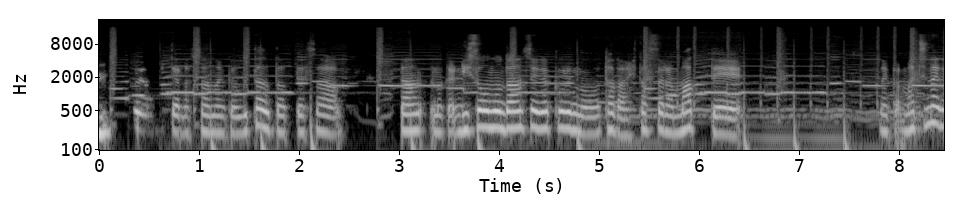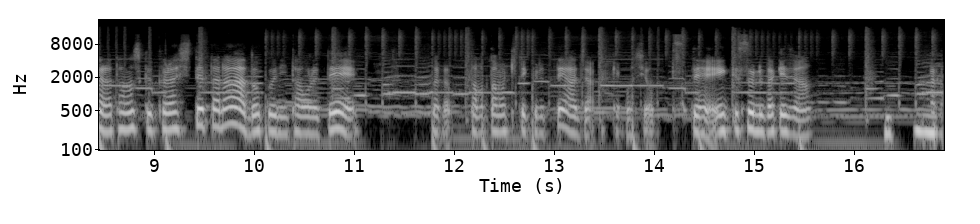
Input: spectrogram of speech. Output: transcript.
見たらさ、なんか歌歌ってさ、だんなんか理想の男性が来るのをただひたすら待ってなんか待ちながら楽しく暮らしてたら毒に倒れてなんかたまたま来てくれてあじゃあ結婚しようっつって永久するだけじゃん。うんだか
